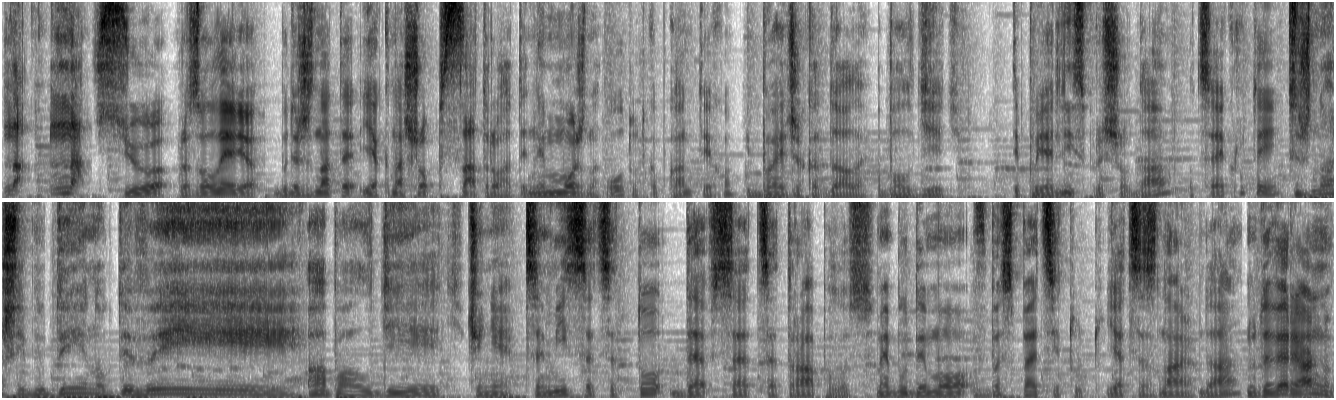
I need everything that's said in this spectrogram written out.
На, на! Все, розвалив я. Будеш знати, як нашого пса трогати. Не можна. О, тут капкан, тихо. І бейджика дали. Обалдеть. Типу я ліс прийшов, да? Оце крутий. Це ж наш будинок, диви. Обалдеть. Чи ні? Це місце, це то, де все це трапилось. Ми будемо в безпеці тут. Я це знаю, да? Ну диви, реально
